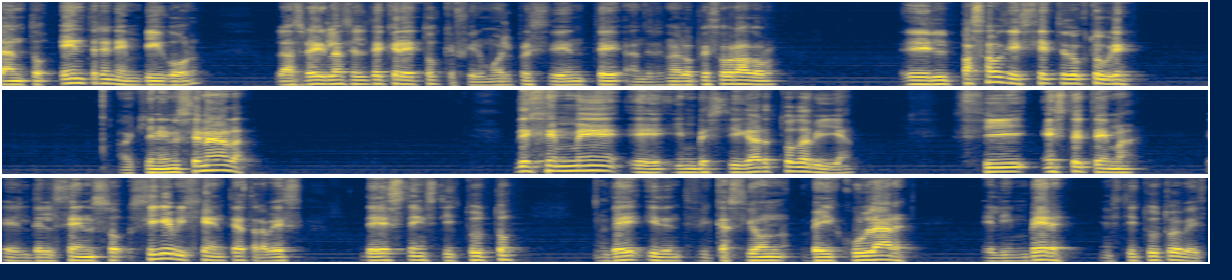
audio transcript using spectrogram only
tanto entren en vigor las reglas del decreto que firmó el presidente Andrés Manuel López Obrador el pasado 17 de octubre aquí en Ensenada. Déjenme eh, investigar todavía si este tema, el del censo, sigue vigente a través de este Instituto de Identificación Vehicular, el INVER, Instituto de,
